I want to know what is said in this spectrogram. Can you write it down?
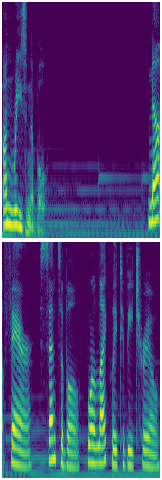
Unreasonable. Not fair, sensible, or likely to be true.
